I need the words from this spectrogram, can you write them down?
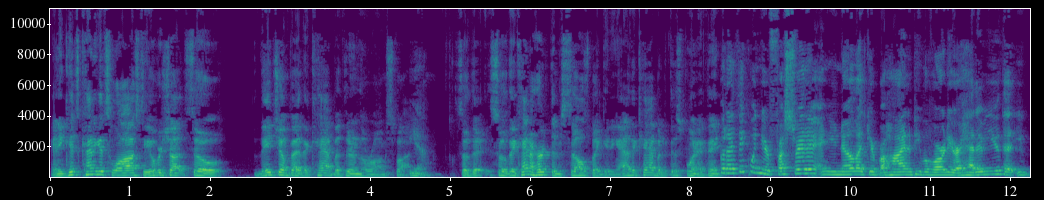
and he gets kind of gets lost he overshot so they jump out of the cab but they're in the wrong spot Yeah. So they so they kind of hurt themselves by getting out of the cab but at this point I think But I think when you're frustrated and you know like you're behind and people have already are ahead of you, that you,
